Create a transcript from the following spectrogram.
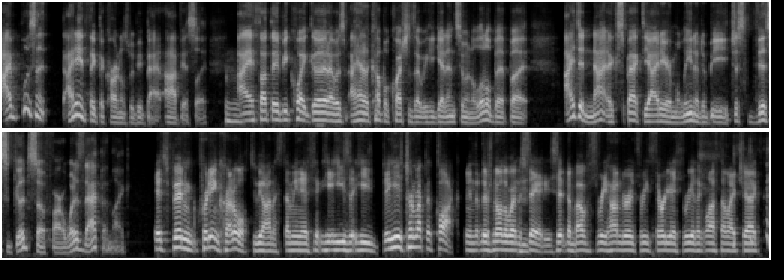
I wasn't I didn't think the Cardinals would be bad, obviously. Mm-hmm. I thought they'd be quite good. I was I had a couple questions that we could get into in a little bit, but I did not expect Yadier Molina to be just this good so far. What has that been like? It's been pretty incredible, to be honest. I mean, I think he, he's he he's turned back the clock. I mean, there's no other way to mm-hmm. say it. He's hitting above 300, 330, I three. I think last time I checked.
